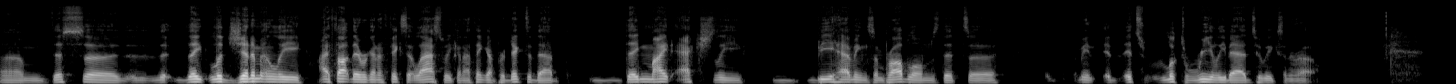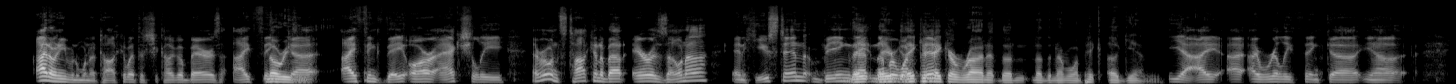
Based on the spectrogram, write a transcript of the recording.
Um, this uh, th- they legitimately, I thought they were going to fix it last week, and I think I predicted that they might actually be having some problems that uh, I mean it, it's looked really bad two weeks in a row. I don't even want to talk about the Chicago Bears. I think no uh, I think they are actually everyone's talking about Arizona and Houston being they, that number they, one. They can pick. make a run at the, the number one pick again. Yeah, I I, I really think uh, you know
